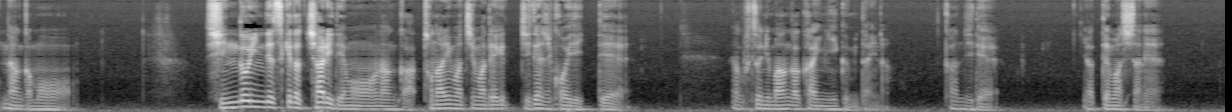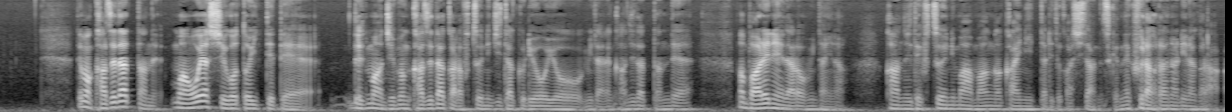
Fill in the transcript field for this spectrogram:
なんかもう、しんどいんですけど、チャリでもなんか、隣町まで自転車こいで行って、なんか普通に漫画買いに行くみたいな感じで、やってましたね。で、まあ風邪だったんで、まあ親仕事行ってて、で、まあ自分風邪だから普通に自宅療養みたいな感じだったんで、まあバレねえだろうみたいな感じで普通にまあ漫画買いに行ったりとかしたんですけどね、ふらふらなりながら。っ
